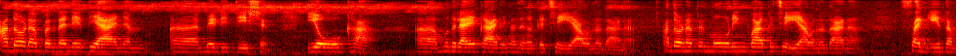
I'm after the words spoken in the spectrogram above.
അതോടൊപ്പം തന്നെ ധ്യാനം മെഡിറ്റേഷൻ യോഗ മുതലായ കാര്യങ്ങൾ നിങ്ങൾക്ക് ചെയ്യാവുന്നതാണ്. അതോടൊപ്പം മോർണിംഗ് വാക്ക് ചെയ്യാവുന്നതാണ്. സംഗീതം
